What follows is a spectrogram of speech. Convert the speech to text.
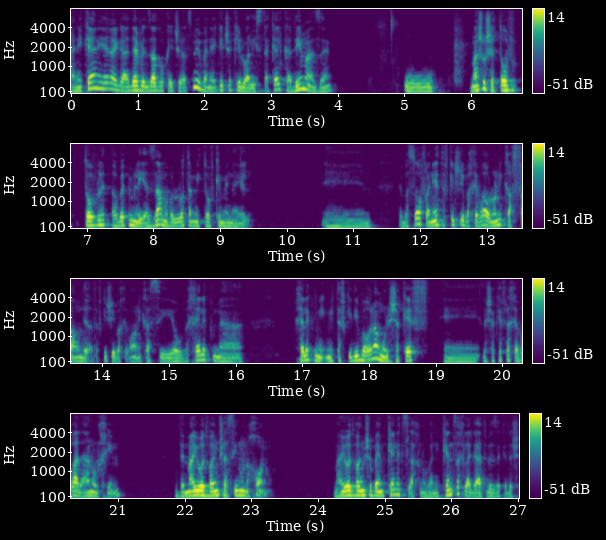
אני כן אהיה רגע הדבילס אדבוקייט של עצמי, ואני אגיד שכאילו הלהסתכל קדימה הזה, הוא משהו שטוב טוב הרבה פעמים ליזם, אבל הוא לא תמיד טוב כמנהל. אמ, ובסוף אני התפקיד שלי בחברה הוא לא נקרא פאונדר, התפקיד שלי בחברה הוא נקרא CEO, וחלק מה... חלק מתפקידי בעולם הוא לשקף, אה, לשקף לחברה לאן הולכים, ומה היו הדברים שעשינו נכון. מה היו הדברים שבהם כן הצלחנו, ואני כן צריך לגעת בזה כדי, ש,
